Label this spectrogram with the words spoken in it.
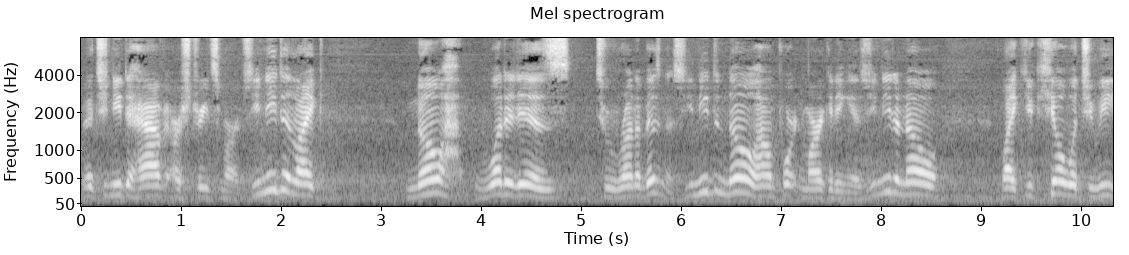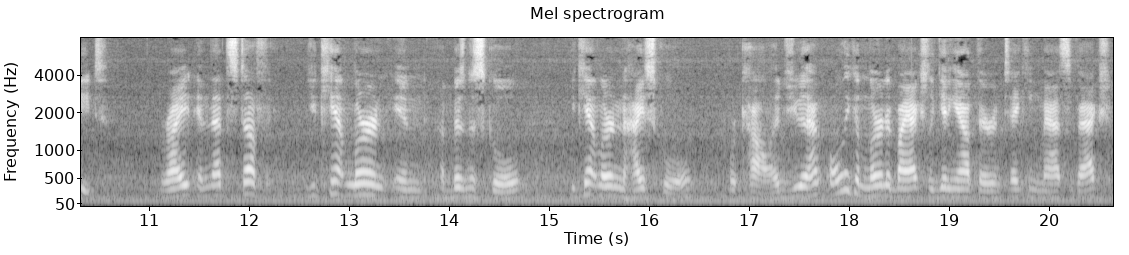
that you need to have are street smarts. You need to like know what it is to run a business. You need to know how important marketing is. You need to know like you kill what you eat, right? And that stuff you can't learn in a business school. You can't learn in high school or college. You have, only can learn it by actually getting out there and taking massive action.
